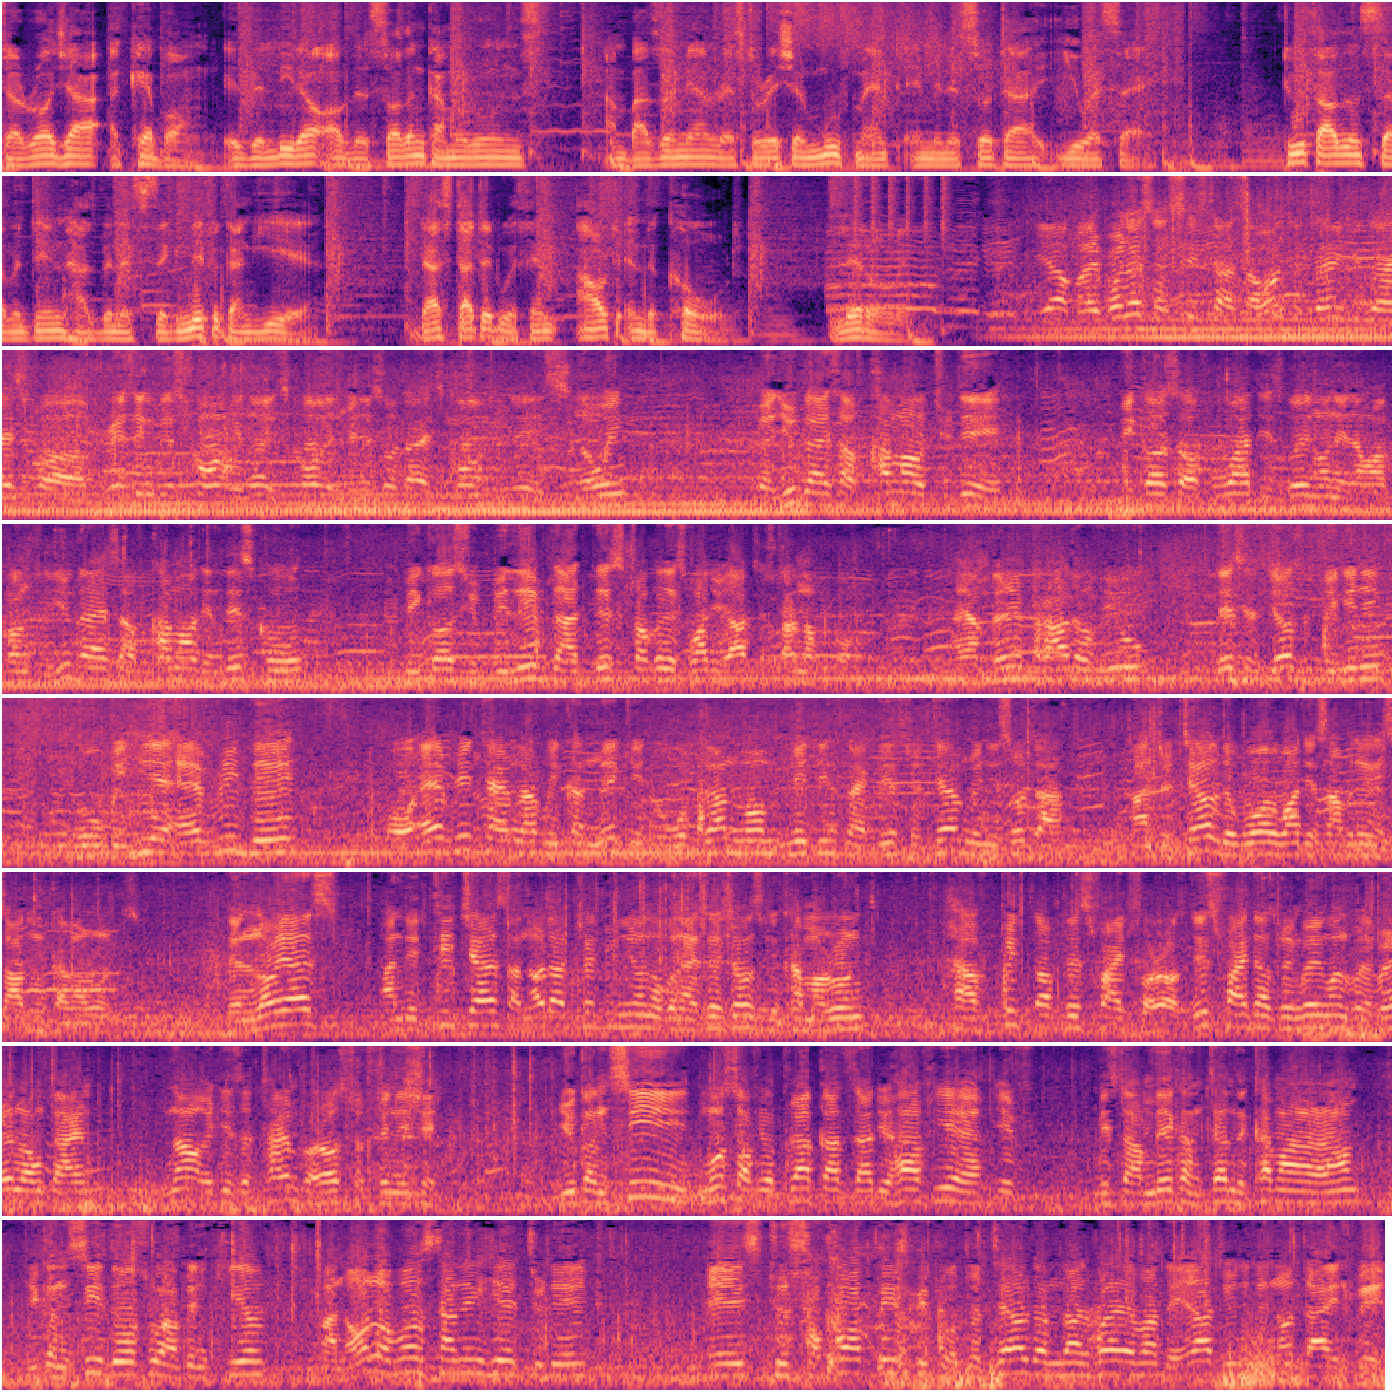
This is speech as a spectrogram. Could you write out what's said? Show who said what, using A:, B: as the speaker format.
A: Mr. Roger Akebong is the leader of the Southern Cameroon's Ambazonian Restoration Movement in Minnesota, USA. 2017 has been a significant year that started with him out in the cold, literally.
B: Yeah, my brothers and sisters, I want to thank you guys for raising this cold. We know it's cold in Minnesota, it's cold today, it's snowing. But you guys have come out today because of what is going on in our country. You guys have come out in this cold because you believe that this struggle is what you have to stand up for. I am very proud of you. This is just the beginning. We will be here every day or every time that we can make it. We will plan more meetings like this to tell Minnesota and to tell the world what is happening in Southern Cameroon. The lawyers and the teachers and other trade union organizations in Cameroon have picked up this fight for us. This fight has been going on for a very long time. Now it is a time for us to finish it. You can see most of your placards that you have here. If Mr. Ambe can turn the camera around, you can see those who have been killed. And all of us standing here today is to support these people, to tell them that wherever they are, you did not die in vain.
